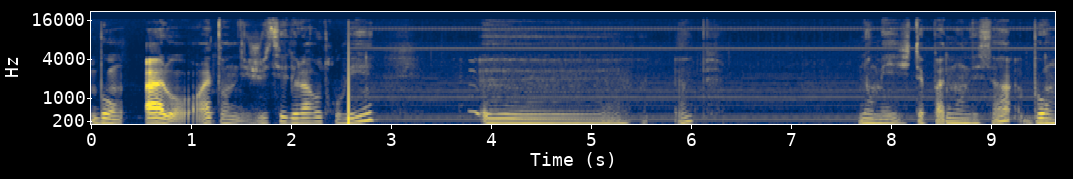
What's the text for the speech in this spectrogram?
Bon, alors, attendez, je vais essayer de la retrouver. Euh... Hop. Non, mais je t'ai pas demandé ça. Bon.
